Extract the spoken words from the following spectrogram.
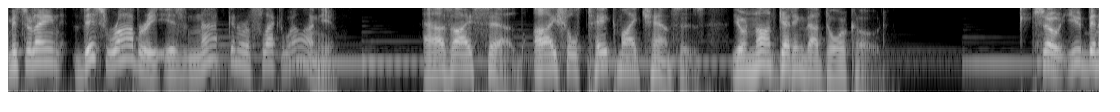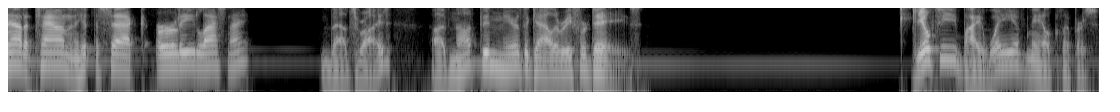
Mr. Lane, this robbery is not going to reflect well on you. As I said, I shall take my chances. You're not getting that door code. So you'd been out of town and hit the sack early last night? That's right. I've not been near the gallery for days. Guilty by way of nail clippers.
